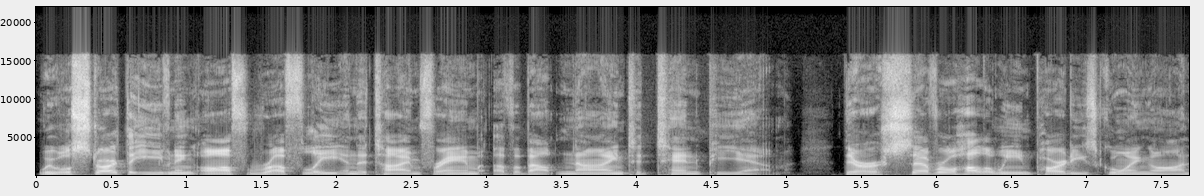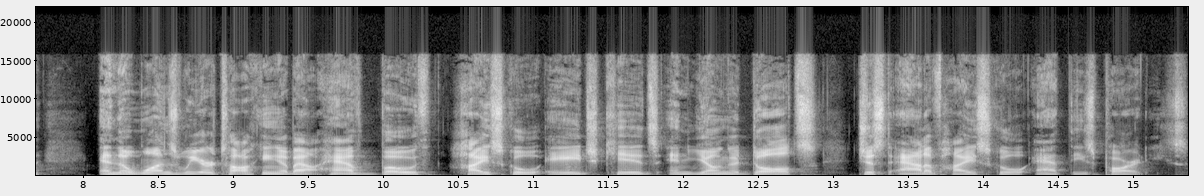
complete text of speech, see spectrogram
We will start the evening off roughly in the time frame of about 9 to 10 p.m. There are several Halloween parties going on, and the ones we are talking about have both high school age kids and young adults just out of high school at these parties.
